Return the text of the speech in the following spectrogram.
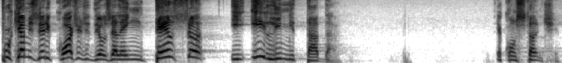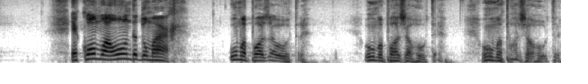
porque a misericórdia de Deus ela é intensa e ilimitada. É constante. É como a onda do mar, uma após a outra, uma após a outra, uma após a outra.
